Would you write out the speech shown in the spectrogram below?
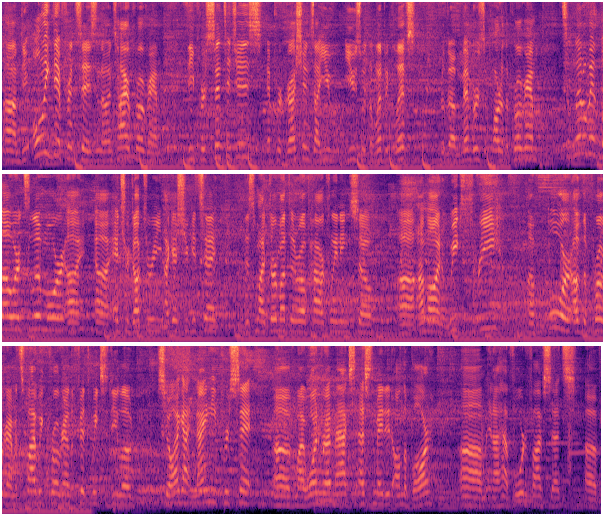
Um, the only difference is in the entire program, the percentages and progressions I use with Olympic lifts for the members a part of the program, it's a little bit lower, it's a little more uh, uh, introductory, I guess you could say. This is my third month in a row power cleaning, so uh, I'm on week three of four of the program. It's five week program, the fifth week's a deload. So I got 90% of my one rep max estimated on the bar. Um, and I have four to five sets of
